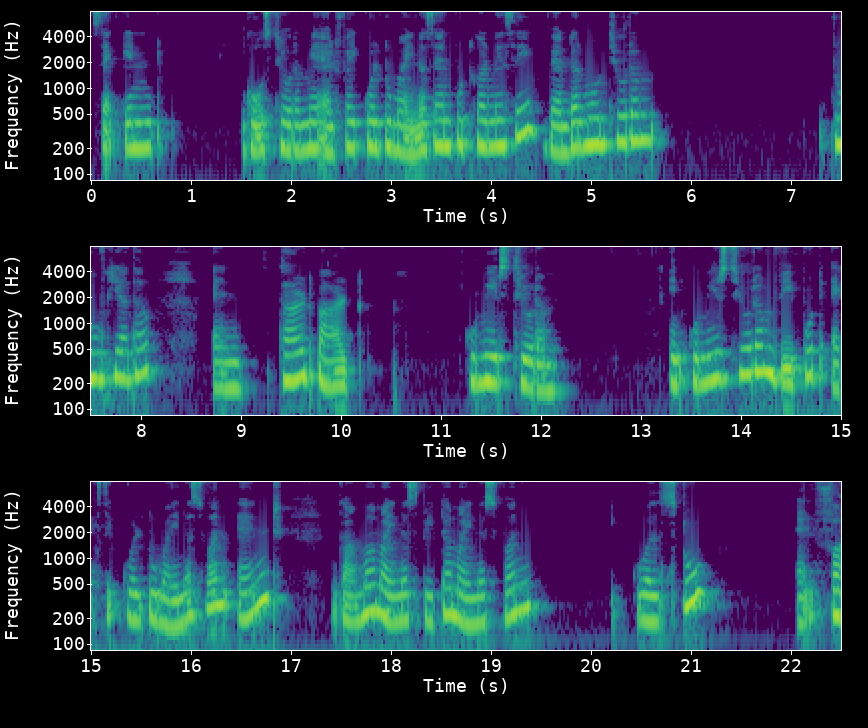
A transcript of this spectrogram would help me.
सेकंड गोस थ्योरम में alpha equal to minus n put करने से वेंडर मोड थ्योरम प्रूव किया था। And third part Kummer's theorem In Cumare's theorem, we put x equal to minus 1 and gamma minus beta minus 1 equals to alpha.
